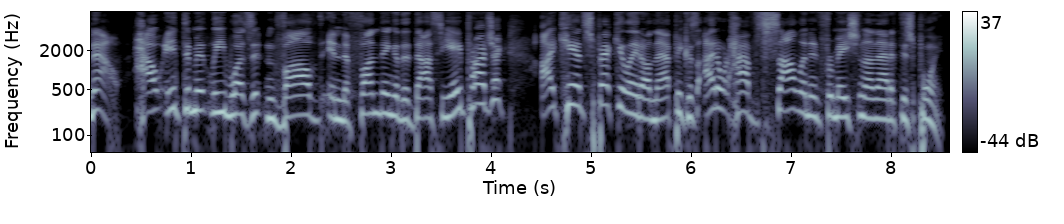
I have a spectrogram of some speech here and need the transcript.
Now, how intimately was it involved in the funding of the dossier project? I can't speculate on that because I don't have solid information on that at this point.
